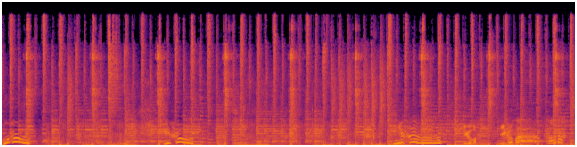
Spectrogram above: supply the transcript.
우후! 유후! 유후! 이거 봐. 이거 봐. 파우더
